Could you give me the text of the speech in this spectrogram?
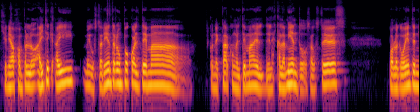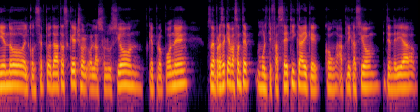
Genial, Juan Pablo. Ahí, me gustaría entrar un poco al tema, conectar con el tema del, escalamiento. O sea, ustedes, por lo que voy entendiendo, el concepto de Data Sketch o, la solución que proponen, me parece que es bastante multifacética y que con aplicación entendería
